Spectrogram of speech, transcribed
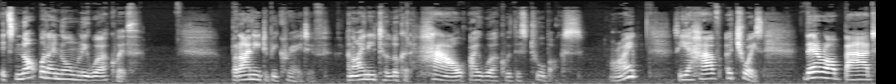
It's not what I normally work with. But I need to be creative and I need to look at how I work with this toolbox. All right? So you have a choice. There are bad,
